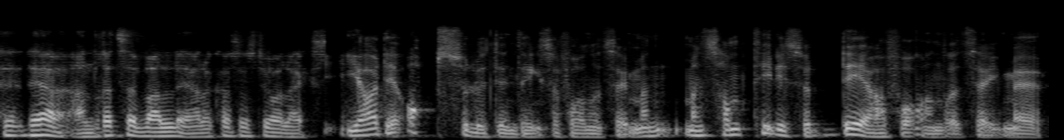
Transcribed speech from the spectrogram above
det, det har endret seg veldig, eller hva syns du Alex? Ja, det er absolutt en ting som har forandret seg. Men, men, samtidig så det har forandret seg med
